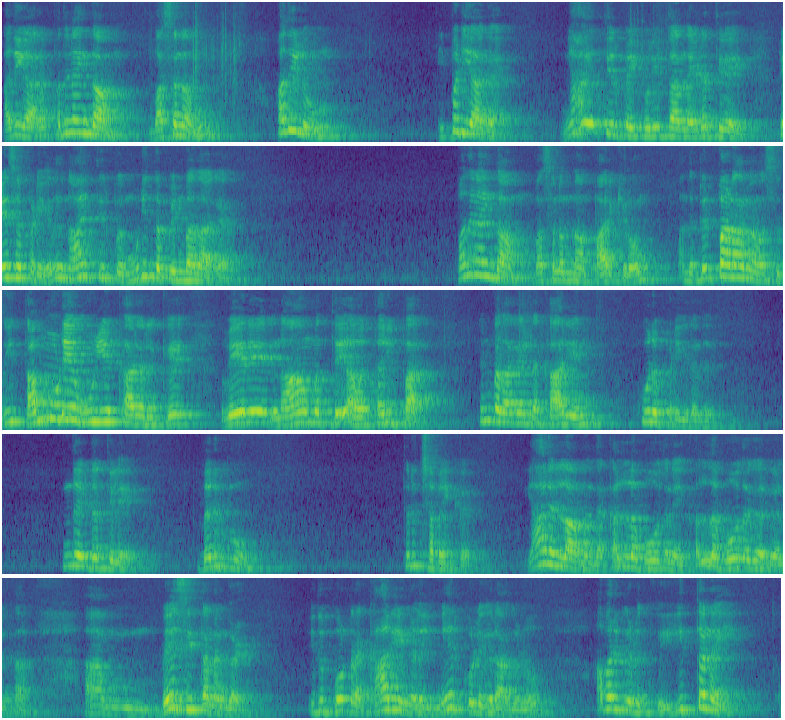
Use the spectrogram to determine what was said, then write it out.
அதிகாரம் பதினைந்தாம் வசனம். அதிலும் இப்படியாக நியாய தீர்ப்பை குறித்த அந்த இடத்திலே பேசப்படுகிறது. நியாய தீர்ப்பு முடிந்த பின்பதாக பதினைந்தாம் வசனம் நாம் பார்க்கிறோம். அந்த பிற்பாடான வசதி தம்முடைய ஊழியக்காரருக்கு வேறே நாமத்தை அவர் தரிப்பார் என்பதாக இந்த காரியம் கூறப்படுகிறது. இந்த இடத்திலே பெருகும் திருச்சபைக்கு யாரெல்லாம் இந்த கள்ள போதனை கள்ள போதகர்கள் வேசித்தனங்கள் இது போன்ற காரியங்களை மேற்கொள்ளுகிறார்களோ அவர்களுக்கு இத்தனை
